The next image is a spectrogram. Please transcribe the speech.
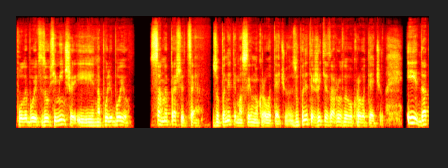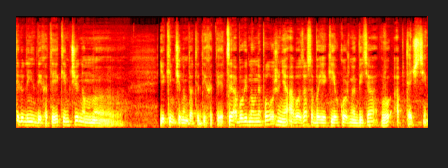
поле бою це зовсім інше. І на полі бою саме перше це зупинити масивну кровотечу, зупинити життєзагрозливу кровотечу і дати людині дихати. Яким чином? Яким чином дати дихати. Це або відновне положення, або засоби, які є в кожного бійця в аптечці.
